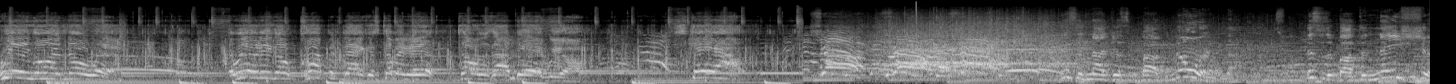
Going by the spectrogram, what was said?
We ain't going nowhere. And we don't need no carpetbaggers coming in here telling us how bad we are. Stay out. This is not just about Newark now. This is about the nation.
